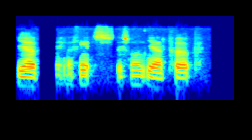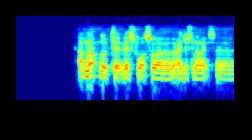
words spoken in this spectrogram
Yeah, I think it's this one. Yeah, Perp. I've not looked at this whatsoever. But I just know it's uh,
